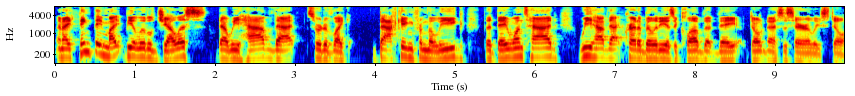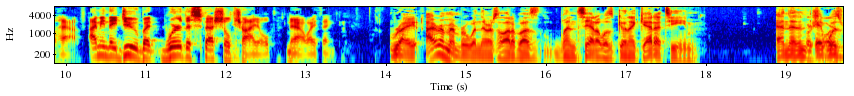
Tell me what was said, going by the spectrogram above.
And I think they might be a little jealous that we have that sort of like backing from the league that they once had, we have that credibility as a club that they don't necessarily still have. I mean, they do, but we're the special child now, I think. Right. I remember when there was a lot of buzz when Seattle was going to get a team. And then sure. it was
